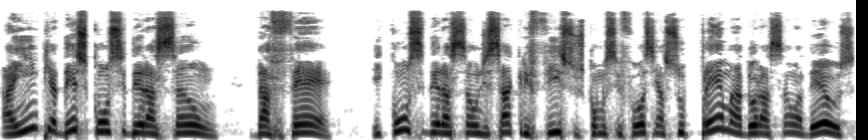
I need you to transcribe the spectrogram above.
a ímpia desconsideração da fé e consideração de sacrifícios como se fossem a suprema adoração a Deus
